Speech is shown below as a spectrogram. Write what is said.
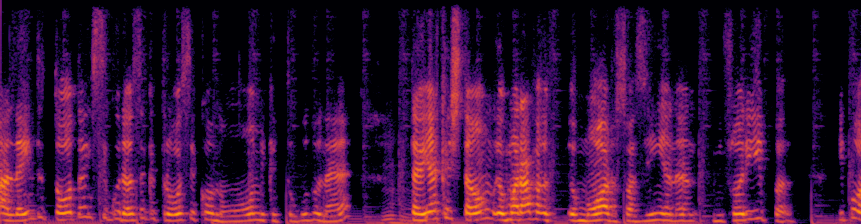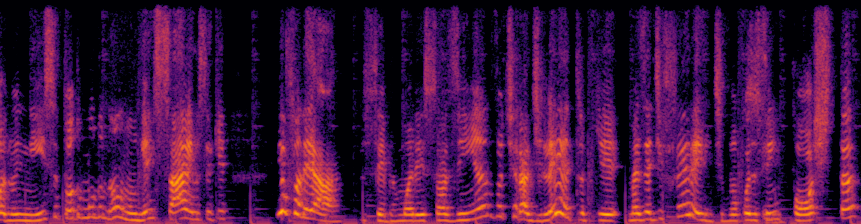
além de toda a insegurança que trouxe econômica e tudo, né? Uhum. Tem a questão. Eu morava, eu moro sozinha, né? Em Floripa. E, pô, no início todo mundo, não, ninguém sai, não sei o quê. E eu falei, ah, sempre morei sozinha, vou tirar de letra, porque. Mas é diferente, uma coisa assim imposta,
